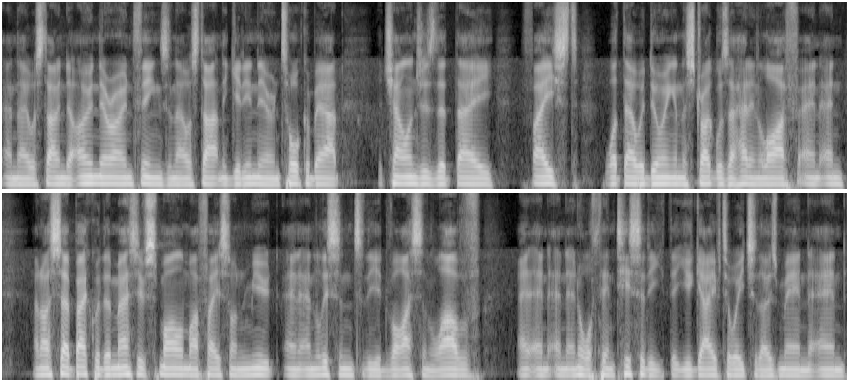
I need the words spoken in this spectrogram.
and they were starting to own their own things, and they were starting to get in there and talk about the challenges that they faced, what they were doing, and the struggles they had in life, and and and I sat back with a massive smile on my face on mute and, and listened to the advice and love and, and, and authenticity that you gave to each of those men. And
